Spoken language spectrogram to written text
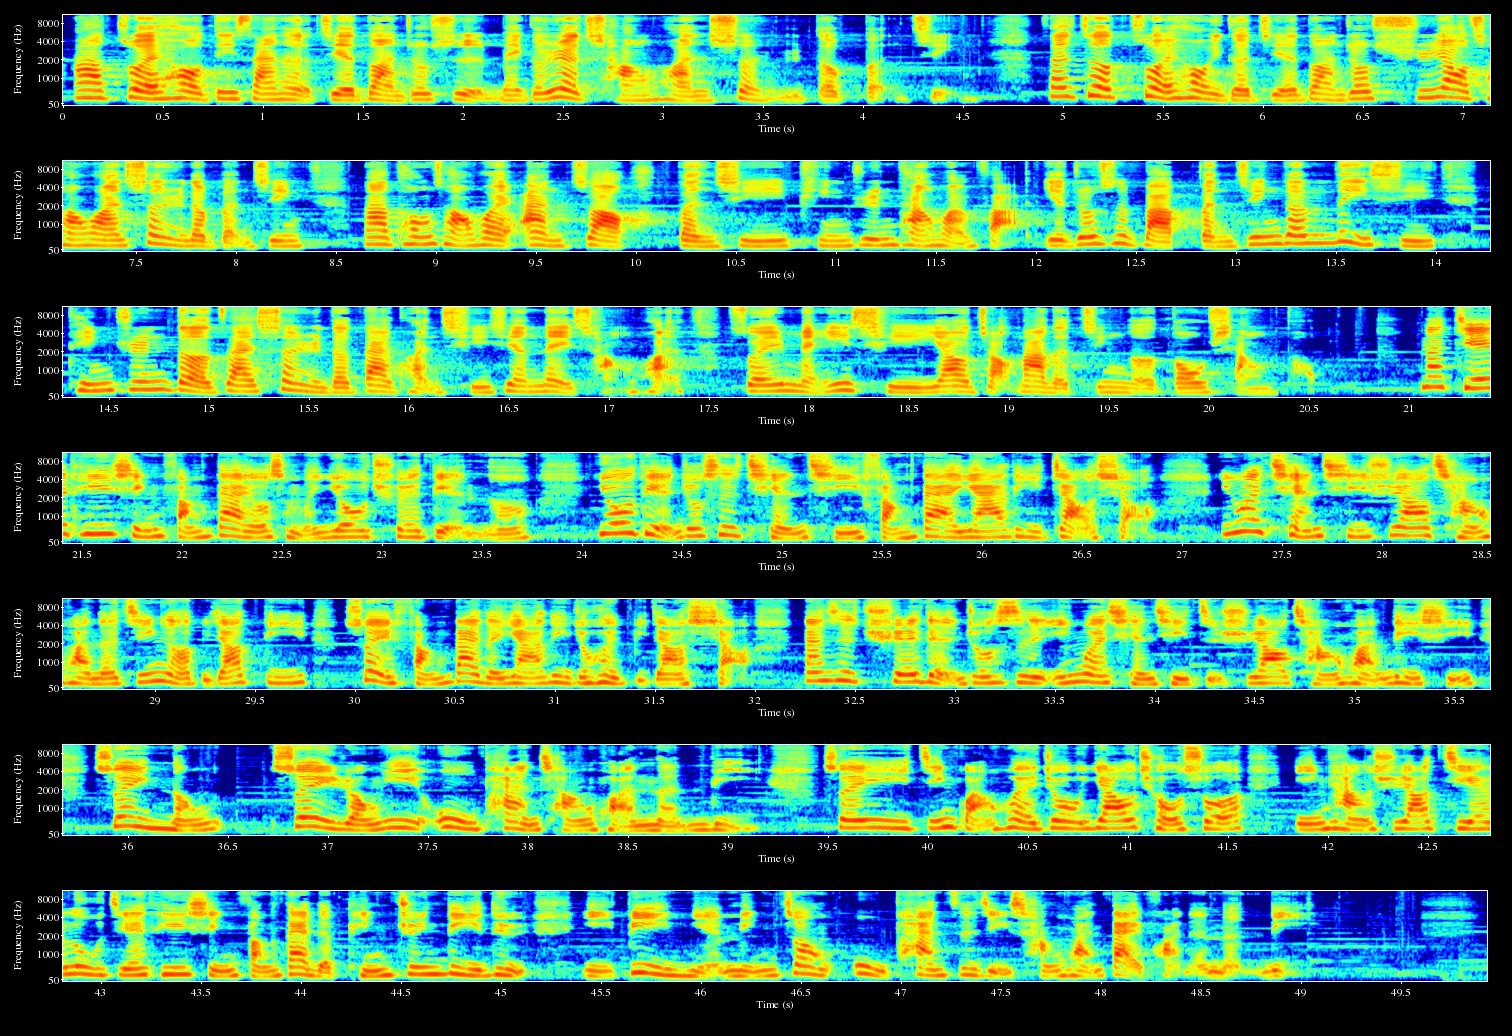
那最后第三个阶段就是每个月偿还剩余的本金，在这最后一个阶段就需要偿还剩余的本金。那通常会按照本期平均摊还法，也就是把本金跟利息平均的在剩余的贷款期限内偿还，所以每一期要缴纳的金额都相同。那阶梯型房贷有什么优缺点呢？优点就是前期房贷压力较小，因为前期需要偿还的金额比较低，所以房贷的压力就会比较小。但是缺点就是因为前期只需要偿还利息，所以能所以容易误判偿还能力。所以金管会就要求说，银行需要揭露阶梯型房贷的平均利率，以避免民众误判自己偿还贷款的能力。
